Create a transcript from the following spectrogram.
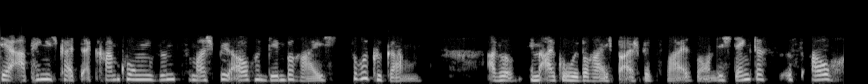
der Abhängigkeitserkrankungen sind zum Beispiel auch in dem Bereich zurückgegangen. Also im Alkoholbereich beispielsweise. Und ich denke, das ist auch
